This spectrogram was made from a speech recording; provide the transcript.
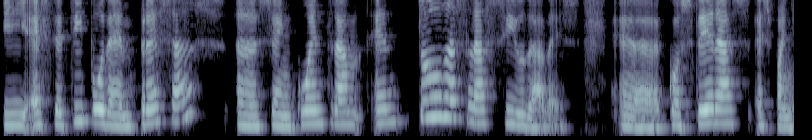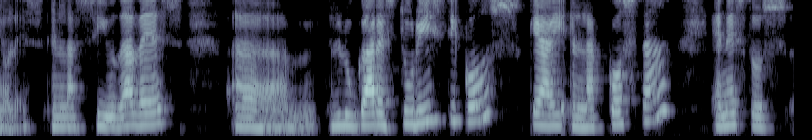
Y este tipo de empresas uh, se encuentran en todas las ciudades uh, costeras españoles, en las ciudades, lugares turísticos que hay en la costa. En estos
